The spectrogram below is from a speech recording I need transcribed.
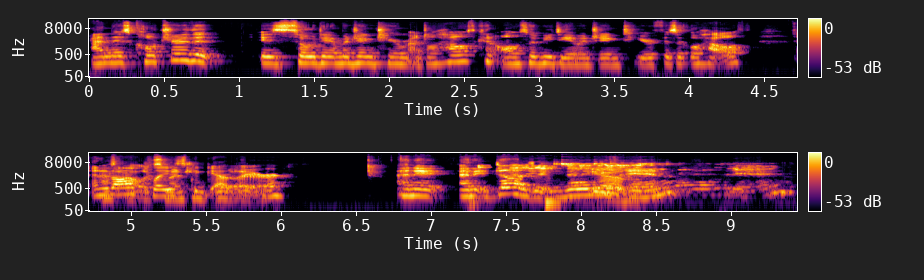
And this culture that is so damaging to your mental health can also be damaging to your physical health. and as it all Alex plays mentioned together. earlier. And it and it does. It rolls Yeah. in.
